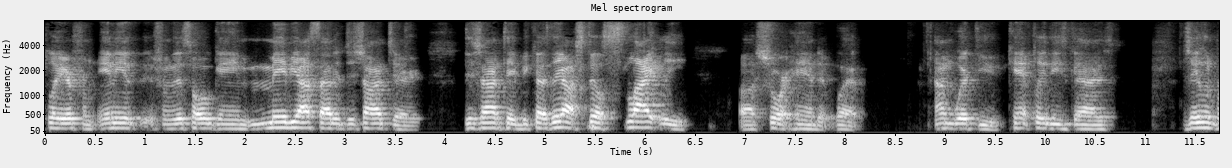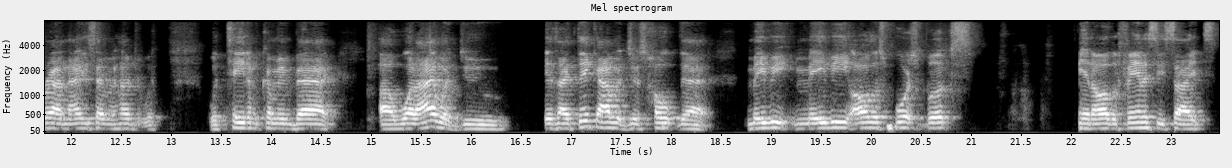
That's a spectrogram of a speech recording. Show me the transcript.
player from any from this whole game, maybe outside of Dejounte, Dejounte, because they are still slightly uh, shorthanded, but I'm with you. Can't play these guys. Jaylen Brown, 9,700 with, with Tatum coming back. Uh, what I would do is I think I would just hope that maybe maybe all the sports books and all the fantasy sites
